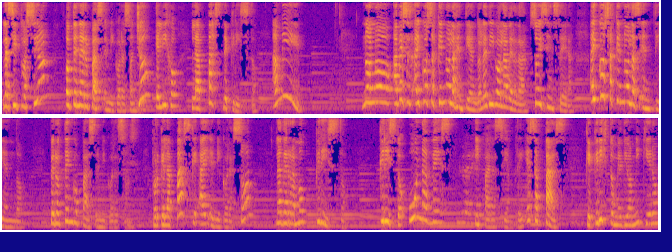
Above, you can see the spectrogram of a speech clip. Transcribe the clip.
la situación o tener paz en mi corazón? Yo elijo la paz de Cristo. A mí. No, no, a veces hay cosas que no las entiendo, le digo la verdad, soy sincera. Hay cosas que no las entiendo, pero tengo paz en mi corazón, porque la paz que hay en mi corazón la derramó Cristo. Cristo una vez y para siempre. Y esa paz que Cristo me dio a mí, quiero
